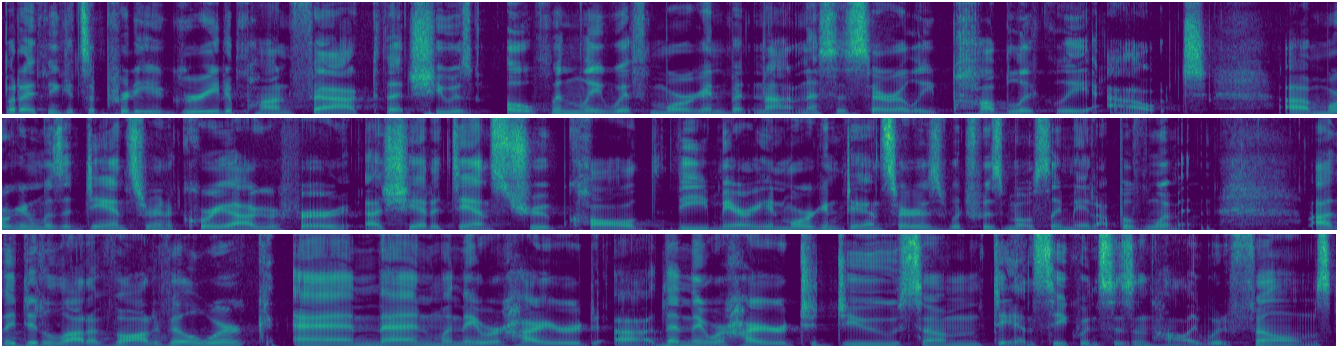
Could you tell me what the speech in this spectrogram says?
but I think it's a pretty agreed upon fact that she was openly with Morgan, but not necessarily publicly out. Uh, Morgan was a dancer and a choreographer. Uh, she had a dance troupe called the Marion Morgan Dancers, which was mostly made up of women. Uh, they did a lot of vaudeville work, and then when they were hired, uh, then they were hired to do some dance sequences in Hollywood films.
